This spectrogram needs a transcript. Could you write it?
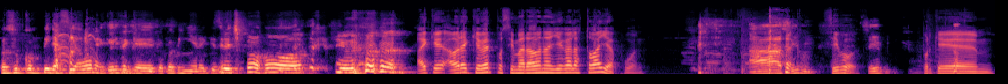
Con sus conspiraciones que dicen que, que fue Piñera y que se lo echó. Hay que, ahora hay que ver pues si Maradona llega a las toallas, pues. Ah, sí. Sí, pues. Sí. Porque em,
